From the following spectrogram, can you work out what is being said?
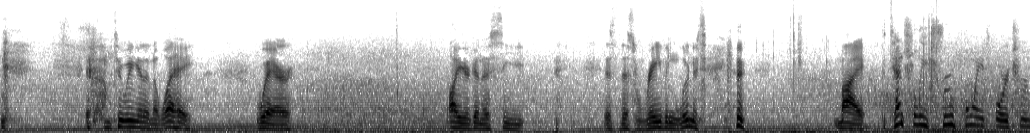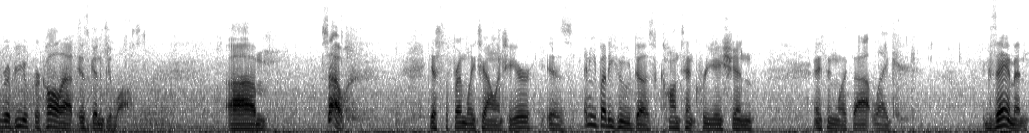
if I'm doing it in a way where all you're going to see is this raving lunatic, my potentially true point or true rebuke or call out is going to be lost. Um, so, yes, the friendly challenge here is anybody who does content creation, anything like that, like, examine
